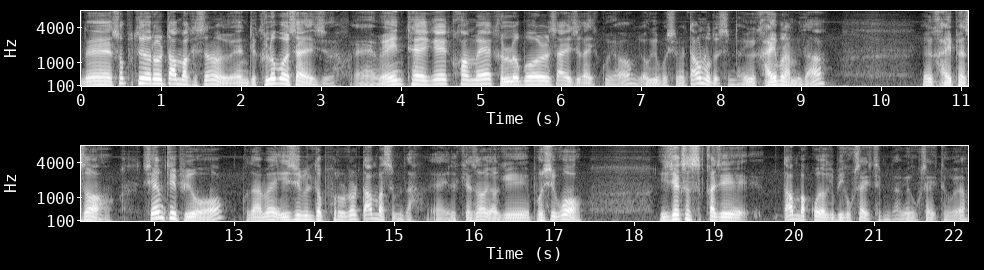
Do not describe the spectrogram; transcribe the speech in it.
네, 소프트웨어를 위해서는 이제 글로벌 사이즈, 예, 웨인텍의 컴의 글로벌 사이즈가 있고요. 여기 보시면 다운로드 있습니다. 여기 가입을 합니다. 여기 가입해서 CMT 뷰어, 그 다음에 이지빌더 프로를 다운받습니다. 예, 이렇게 해서 여기 보시고 이지엑스까지 다운받고 여기 미국 사이트입니다. 외국 사이트고요.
